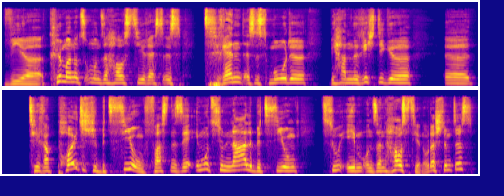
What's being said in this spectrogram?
wir kümmern uns um unsere Haustiere, es ist Trend, es ist Mode, wir haben eine richtige äh, therapeutische Beziehung, fast eine sehr emotionale Beziehung zu eben unseren Haustieren, oder stimmt es?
